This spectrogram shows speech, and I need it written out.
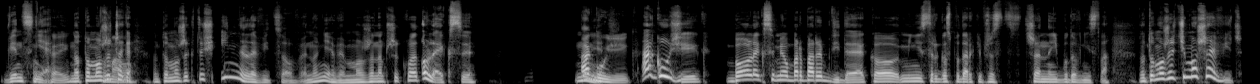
Więc nie. Okej, no to może mało. czekaj, no to może ktoś inny lewicowy. No nie wiem, może na przykład Oleksy. No A nie. guzik. A guzik, bo Oleksy miał Barbarę Blidę jako minister gospodarki przestrzennej i budownictwa. No to może Cimoszewicz.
